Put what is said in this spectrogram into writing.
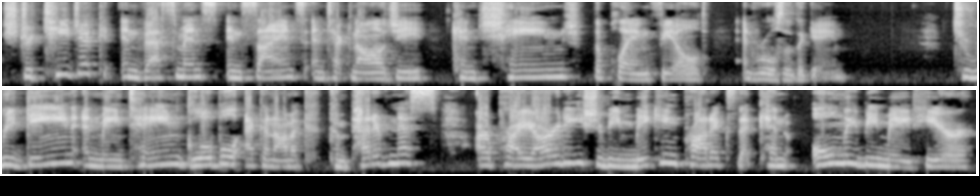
strategic investments in science and technology can change the playing field and rules of the game. To regain and maintain global economic competitiveness, our priority should be making products that can only be made here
